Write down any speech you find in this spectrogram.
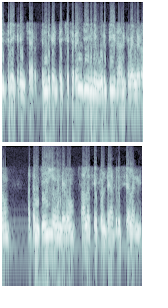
చిత్రీకరించారు. ఎందుకంటే చిరంజీవిని ఉరి తీయడానికి వెళ్ళడం అతను జైల్లో ఉండడం చాలా సేపు ఉంటాయి ఆ దృశ్యాలన్నీ.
